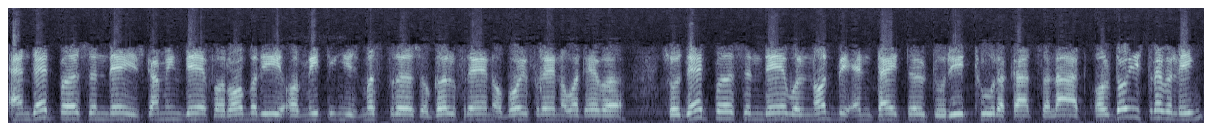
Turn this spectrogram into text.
and that person there is coming there for robbery or meeting his mistress or girlfriend or boyfriend or whatever. So that person there will not be entitled to read two rakat salat. Although he's traveling,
